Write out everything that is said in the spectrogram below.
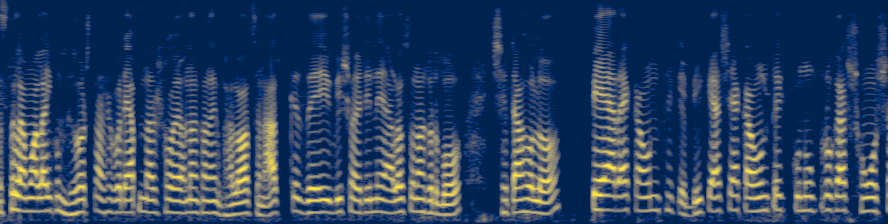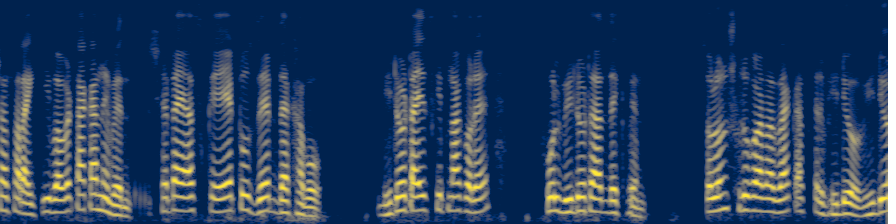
আসসালামু আলাইকুম ভিউয়ার্স, আশা করি আপনারা সবাই অনেক অনেক ভালো আছেন। আজকে যে বিষয়টি নিয়ে আলোচনা করব, সেটা হলো পেয়ার অ্যাকাউন্ট থেকে বিকাশ অ্যাকাউন্টে কোনো প্রকার সমস্যা ছাড়াই কীভাবে টাকা নেবেন, সেটাই আজকে এ টু জেড দেখাবো। ভিডিওটা স্কিপ না করে ফুল ভিডিওটা দেখবেন। চলুন শুরু করা যাক আজকের ভিডিও। ভিডিও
